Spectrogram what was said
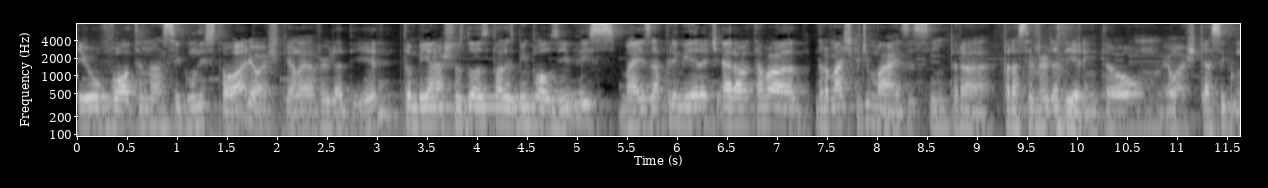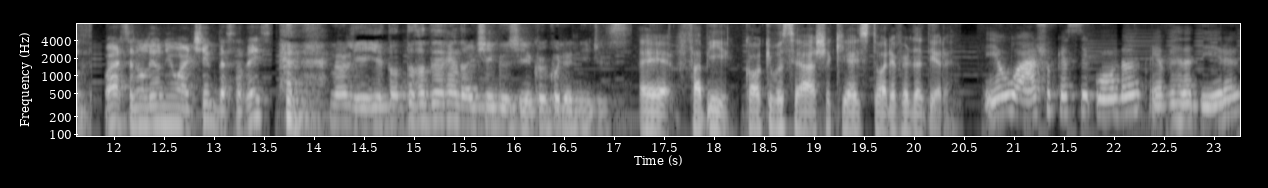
Eu voto na segunda história, eu acho que ela é a verdadeira. Também acho as duas histórias bem plausíveis, mas a primeira era tava dramática demais, assim, para ser verdadeira. Então eu acho que é a segunda. Ué, você não leu nenhum artigo dessa vez? não li, eu tô, tô devendo artigos de Curculionídeos. É, Fabi, qual que você acha que é a história verdadeira? Eu acho que a segunda é a verdadeira,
